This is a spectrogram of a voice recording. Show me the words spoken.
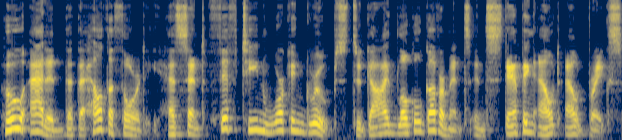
Hu added that the health authority has sent 15 working groups to guide local governments in stamping out outbreaks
